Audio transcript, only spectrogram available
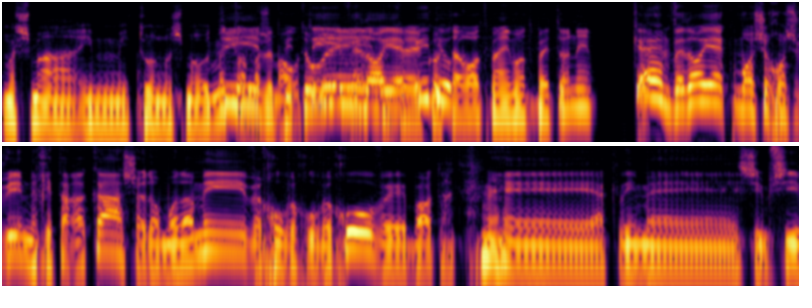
משמע עם מיתון משמעותי, ופיטורים. וכותרות מאיימות בעיתונים. כן, ולא יהיה כמו שחושבים, נחיתה רכה, שלום עולמי, וכו' וכו' וכו', ובעיות אקלים, אה, אקלים אה, שמשי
